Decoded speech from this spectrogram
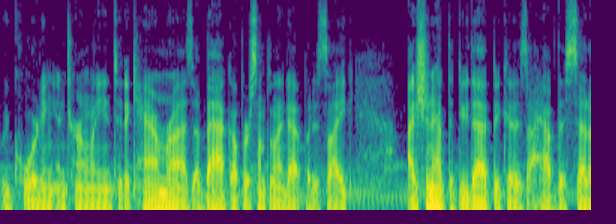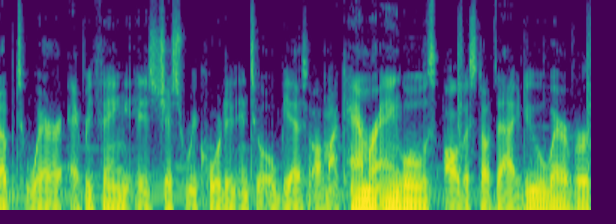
recording internally into the camera as a backup or something like that. But it's like I shouldn't have to do that because I have this set up to where everything is just recorded into OBS. All my camera angles, all the stuff that I do, wherever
